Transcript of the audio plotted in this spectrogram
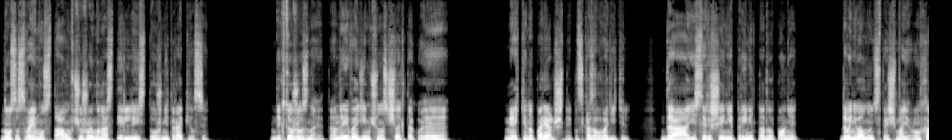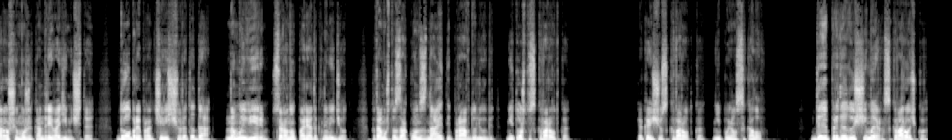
Но со своим уставом в чужой монастырь лезть тоже не торопился. «Да кто же знает? Андрей Вадимович у нас человек такой, э, -э. «Мягкий, но порядочный», — подсказал водитель. «Да, если решение примет, надо выполнять». «Да вы не волнуйтесь, товарищ майор, он хороший мужик, Андрей Вадимович-то. Добрый, правда, чересчур, это да. Но мы верим, все равно порядок наведет. Потому что закон знает и правду любит. Не то, что сковородка». «Какая еще сковородка?» — не понял Соколов. «Да предыдущий мэр, сковородько.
